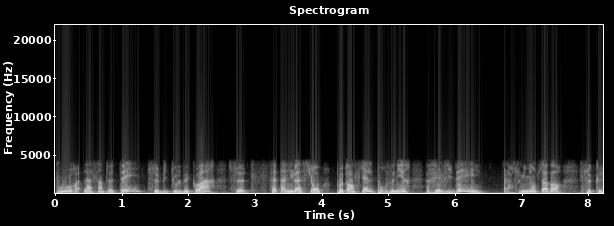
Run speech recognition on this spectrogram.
pour la sainteté, ce bitoul Bekoar, cette annulation potentielle pour venir résider. Alors soulignons tout d'abord ce que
